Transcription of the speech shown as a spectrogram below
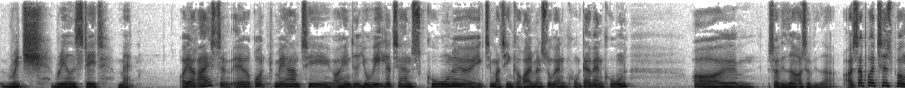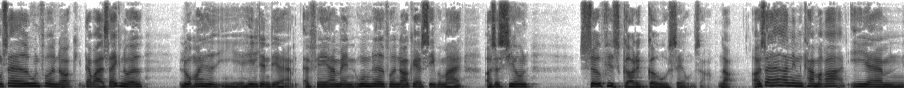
rich real estate mand. Og jeg rejste øh, rundt med ham til og hentede juveler til hans kone, øh, ikke til Martin Carol, men hans nuværende kone, der var en kone, og øh, så videre og så videre. Og så på et tidspunkt, så havde hun fået nok. Der var altså ikke noget lummerhed i hele den der affære, men hun havde fået nok af at se på mig, og så siger hun, Sophie's gotta go, sagde hun så. Nå. Og så havde han en kammerat, i, um,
